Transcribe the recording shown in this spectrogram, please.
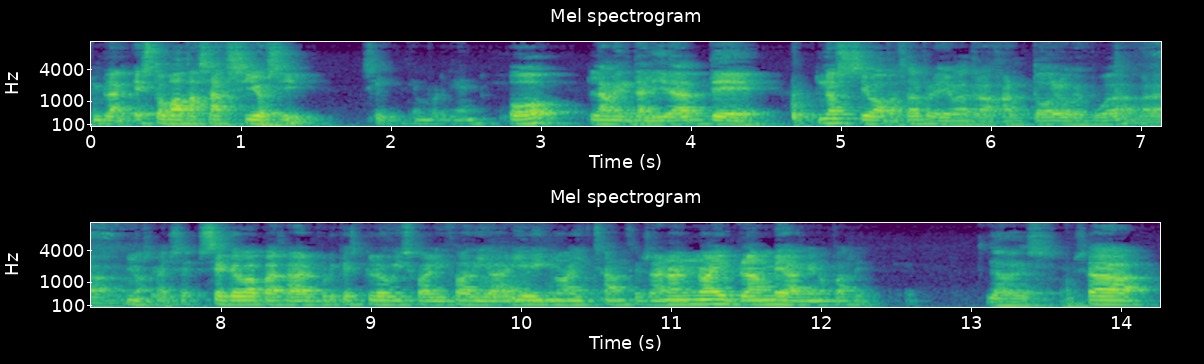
en plan, esto va a pasar sí o sí, Sí, 100%. o la mentalidad de, no sé si va a pasar, pero yo voy a trabajar todo lo que pueda para... No, conseguirlo". sé, sé que va a pasar porque es que lo visualizo a diario y no hay chance. O sea, no, no hay plan B a que no pase. Ya ves. O sea,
